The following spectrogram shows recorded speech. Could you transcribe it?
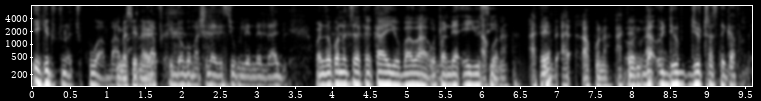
hii kitu tunachukua baba alafu kidogo machinery sio kuliendelea wanaweza kuwa nacheza kaka hiyo baba upande ya AUC Hakuna. I think I- hakuna. I think Ga- do, you- do you trust the government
